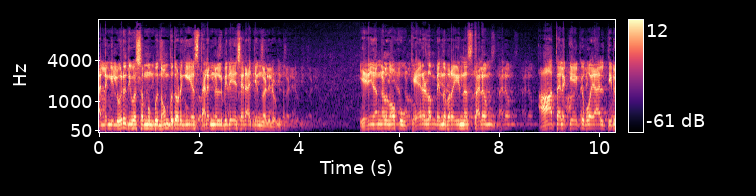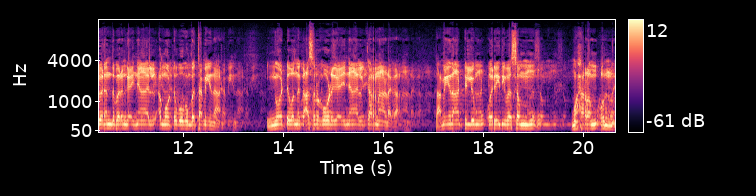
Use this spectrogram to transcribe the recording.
അല്ലെങ്കിൽ ഒരു ദിവസം മുമ്പ് നോമ്പ് തുടങ്ങിയ സ്ഥലങ്ങൾ വിദേശ രാജ്യങ്ങളിലുണ്ട്. ഇനി ഞങ്ങൾ നോക്കൂ കേരളം എന്ന് പറയുന്ന സ്ഥലം ആ തലക്കേക്ക് പോയാൽ തിരുവനന്തപുരം കഴിഞ്ഞാൽ അങ്ങോട്ട് പോകുമ്പോൾ തമിഴ്നാട്. ഇങ്ങോട്ട് വന്ന് കാസർഗോഡ് കഴിഞ്ഞാൽ കർണാടക. തമിഴ്നാട്ടിലും ഒരു ദിവസം മുഹറം ഒന്ന്.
